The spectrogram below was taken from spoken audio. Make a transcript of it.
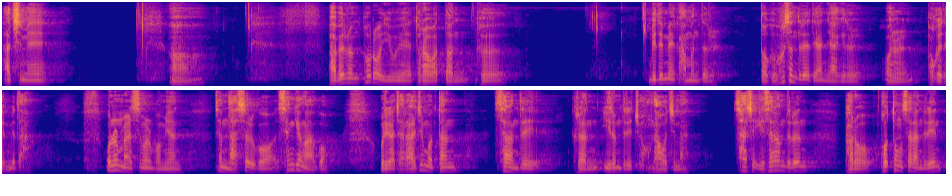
아침에 어, 바벨론 포로 이후에 돌아왔던 그 믿음의 가문들 또 그 후손들에 대한 이야기를 오늘 보게 됩니다. 오늘 말씀을 보면 참 낯설고 생경하고 우리가 잘 알지 못한 사람들의 그런 이름들이 쭉 나오지만 사실 이 사람들은 바로 보통 사람들인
